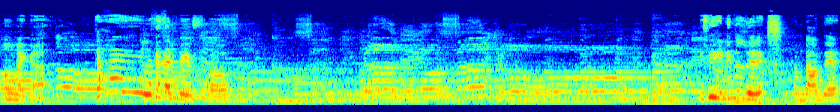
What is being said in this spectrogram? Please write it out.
Oh my god. Look at that face, bro. Is he reading the lyrics from down there?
